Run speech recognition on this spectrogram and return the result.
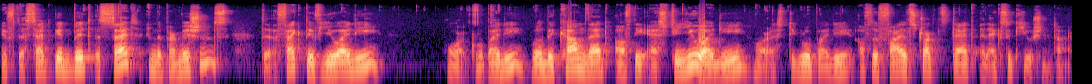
If the setGID bit is set in the permissions, the effective UID or group ID will become that of the STUID or stgroup ID of the file struct stat at execution time.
